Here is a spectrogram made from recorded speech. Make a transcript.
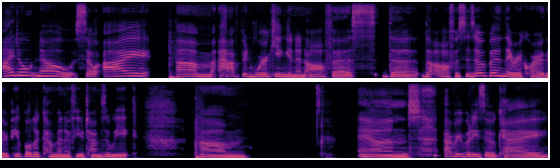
I don't know. So I um, have been working in an office. the The office is open. They require their people to come in a few times a week, um, and everybody's okay.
